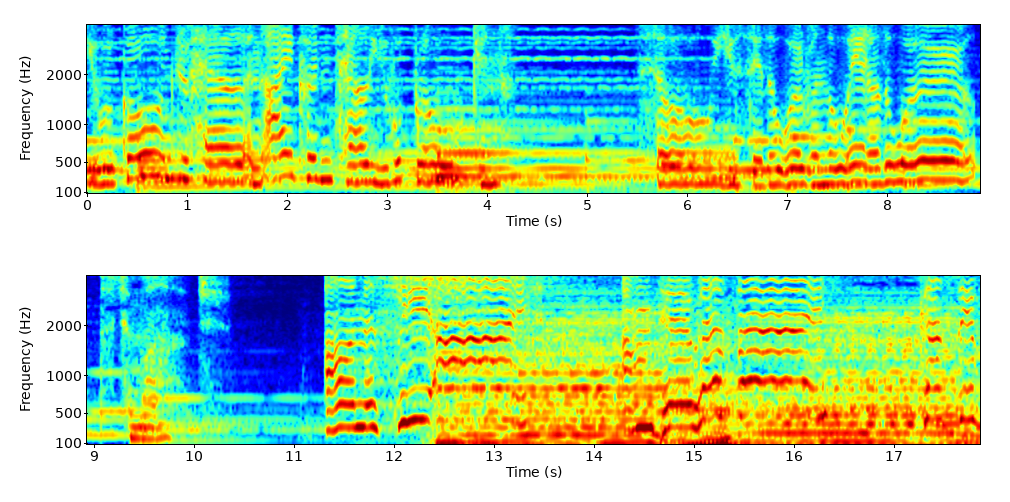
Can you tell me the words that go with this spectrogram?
You were going through hell, and I couldn't tell you were broken. So you say the word when the weight of the world's too much. Honestly, I I'm terrified. Cause if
